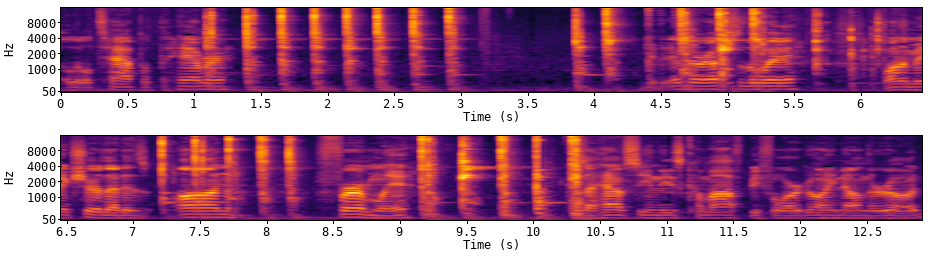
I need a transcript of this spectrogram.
a little tap with the hammer. Get it in the rest of the way. Want to make sure that is on firmly because I have seen these come off before going down the road.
